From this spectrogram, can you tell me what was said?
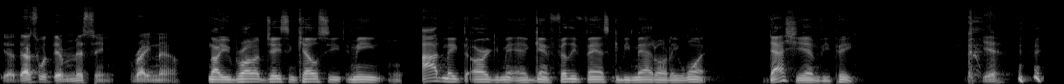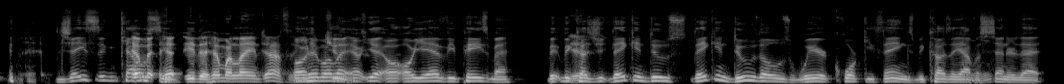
yeah, that's what they're missing right now. Now you brought up Jason Kelce. I mean, mm-hmm. I'd make the argument, and again, Philly fans can be mad all they want. That's your MVP. Yeah. Jason Kelce. Him, either him or Lane Johnson. Or him or Lane, yeah, or, or, your MVPs, man. because yeah. you, they can do they can do those weird, quirky things because they have mm-hmm. a center that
